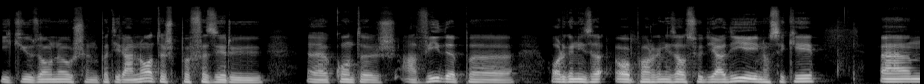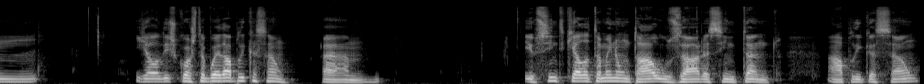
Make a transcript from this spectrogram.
E que usa o Notion para tirar notas, para fazer uh, contas à vida, para organizar, para organizar o seu dia a dia e não sei o quê. Um, e ela diz que gosta bem da aplicação. Um, eu sinto que ela também não está a usar assim tanto a aplicação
